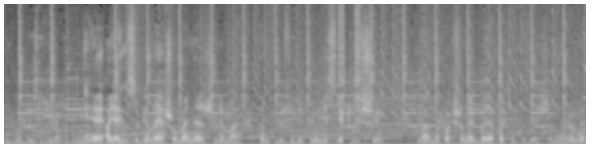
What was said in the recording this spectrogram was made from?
Був би. Ні, а я його собі лишу, у мене ж немає. Там тобі Філіп Луїс як лішив. На, ну поки що не, бо я потім туди, щоб не робити.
